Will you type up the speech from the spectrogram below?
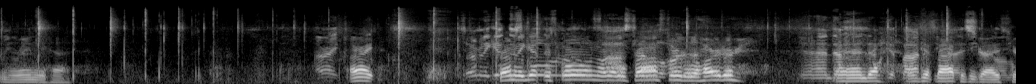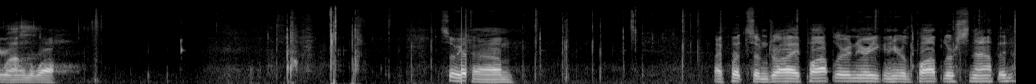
in in the the rain. rain we had. All right, All right, so I'm gonna get so I'm this going to get this going a little faster, a little harder, and, uh, and uh, we'll get I'll back, get with back with you guys here in a little while. So um, I put some dry poplar in there. You can hear the poplar snapping.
